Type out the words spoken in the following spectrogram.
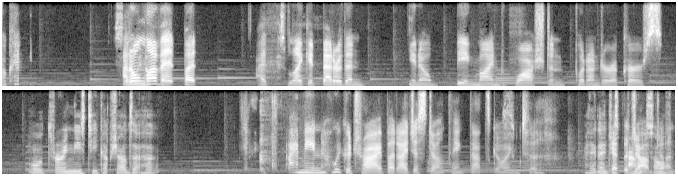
Okay. So I don't not- love it, but I like it better than, you know, being mind washed and put under a curse. Or throwing these teacup shards at her. I mean, we could try, but I just don't think that's going to. I think they just get the job off. done.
